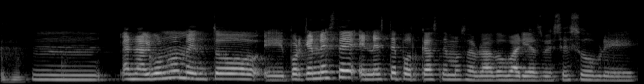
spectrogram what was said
Mm, en algún momento, eh, porque en este, en este podcast hemos hablado varias veces sobre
